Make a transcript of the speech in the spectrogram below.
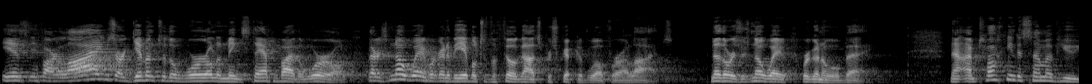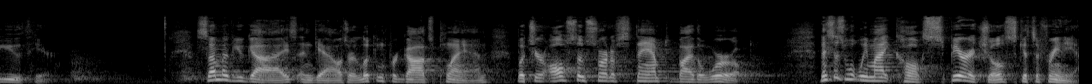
is if our lives are given to the world and being stamped by the world, there's no way we're going to be able to fulfill God's prescriptive will for our lives. In other words, there's no way we're going to obey. Now, I'm talking to some of you youth here. Some of you guys and gals are looking for God's plan, but you're also sort of stamped by the world. This is what we might call spiritual schizophrenia.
